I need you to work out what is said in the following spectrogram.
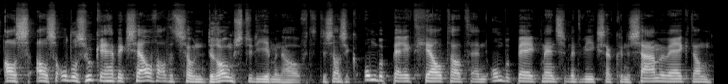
als, als onderzoeker heb ik zelf altijd zo'n droomstudie in mijn hoofd. Dus als ik onbeperkt geld had en onbeperkt mensen met wie ik zou kunnen samenwerken, dan,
